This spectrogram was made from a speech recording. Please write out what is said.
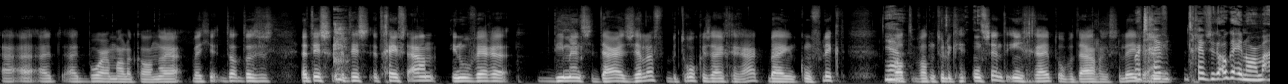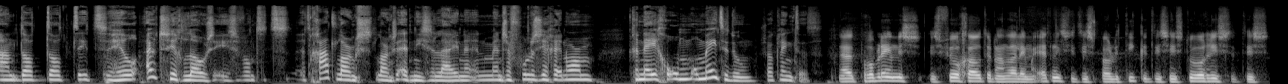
uit, uit Bor Malakal. Nou ja, weet je, dat, dat is, het, is, het, is, het geeft aan in hoeverre die mensen daar zelf betrokken zijn geraakt bij een conflict. Wat, wat natuurlijk ontzettend ingrijpt op het dagelijkse leven. Maar het geeft, het geeft natuurlijk ook enorm aan dat, dat dit heel uitzichtloos is. Want het, het gaat langs, langs etnische lijnen. En mensen voelen zich enorm genegen om, om mee te doen. Zo klinkt het. Nou, het probleem is, is veel groter dan alleen maar etnisch. Het is politiek, het is historisch. Het is,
